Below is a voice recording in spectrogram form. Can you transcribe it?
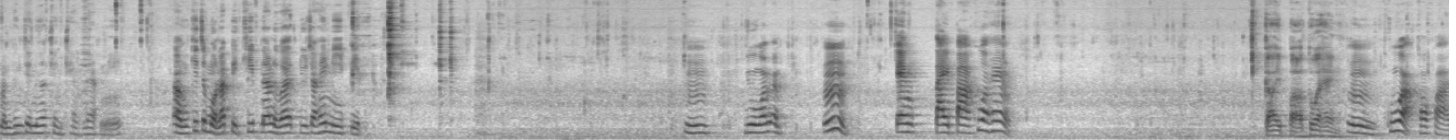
มันเพิ่งจะเนื้อแข็งๆแบบนี้อ่าคิดจะหมดแล้วปิดคลิปนะ หรือว่ายูจะให้มีปิด อืมยูว่าแบบอืมแกง ตปลาคั่วแห้ง Kai pa tua heng. อืมคั่วคอควาย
